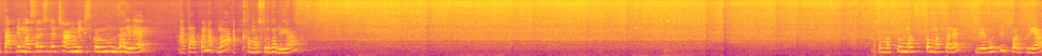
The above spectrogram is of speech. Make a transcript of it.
आता आपले मसाले सुद्धा छान मिक्स करून झालेले आहेत. आता आपण आपला अख्खा मसूर घालूया. आता मसूर मस्त मसाल्यात व्यवस्थित परतूया.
